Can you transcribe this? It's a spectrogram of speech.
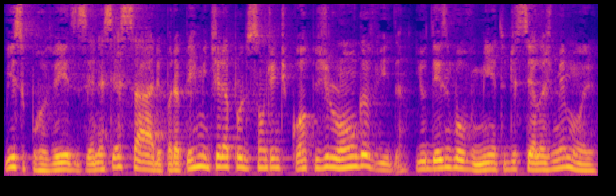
Isso, por vezes, é necessário para permitir a produção de anticorpos de longa vida e o desenvolvimento de células de memória.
